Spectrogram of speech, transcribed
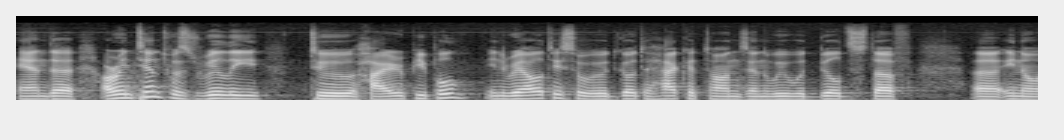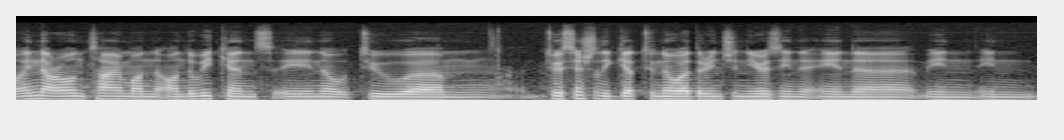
and uh, our intent was really to hire people in reality. So we would go to hackathons and we would build stuff. Uh, you know, in our own time on on the weekends, you know, to um, to essentially get to know other engineers in in uh, in in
